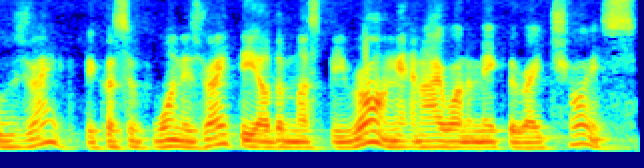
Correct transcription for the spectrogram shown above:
Who's right? Because if one is right, the other must be wrong, and I want to make the right choice.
